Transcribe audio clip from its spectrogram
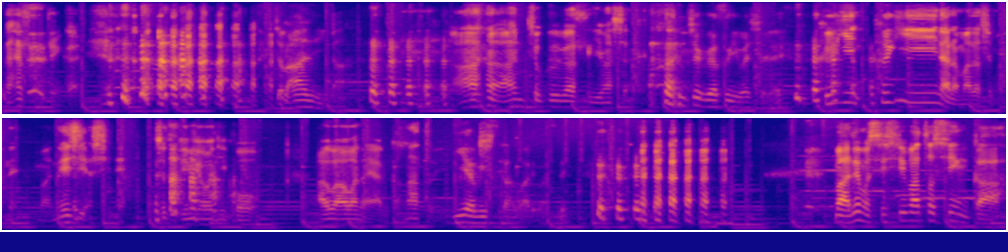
何その展開。ちょっと安易な。安直が過ぎましたね。安直が過ぎましたね。釘、釘ならまだしもね、まあ、ネジやしね、ちょっと微妙にこう、合う合わないあるかなという。ニアミス感はありますね。まあでも、獅子場と進化、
